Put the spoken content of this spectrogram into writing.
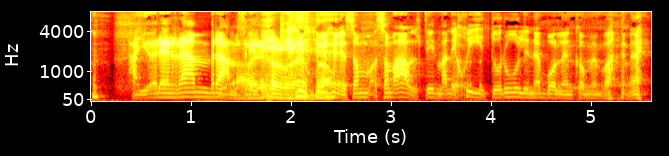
Han gör en Rembrandt Fredrik. som, som alltid, man är skitorolig när bollen kommer bara. Nej.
